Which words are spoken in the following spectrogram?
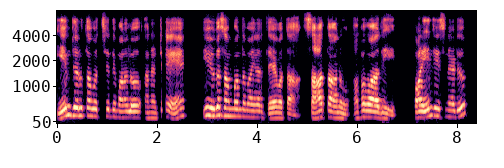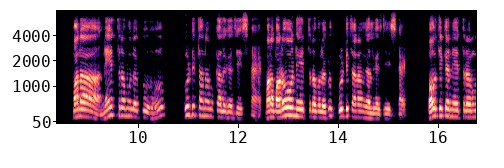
ఏం జరుగుతా వచ్చింది మనలో అనంటే ఈ యుగ సంబంధమైన దేవత సాతాను అపవాది వాడు ఏం చేసినాడు? మన నేత్రములకు గుడ్డితనం కలగజేసినాడు. మన మనోనేత్రములకు గుడ్డితనం కలగజేసినాడు. భౌతిక నేత్రము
